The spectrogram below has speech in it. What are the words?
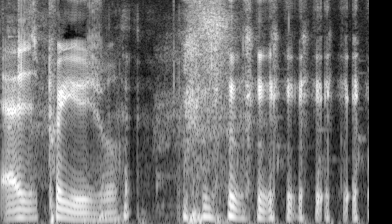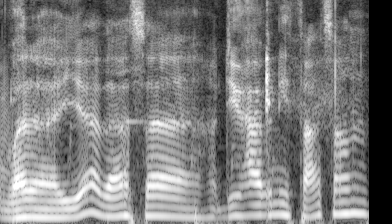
As per usual. But uh, yeah, that's uh. Do you have any thoughts on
